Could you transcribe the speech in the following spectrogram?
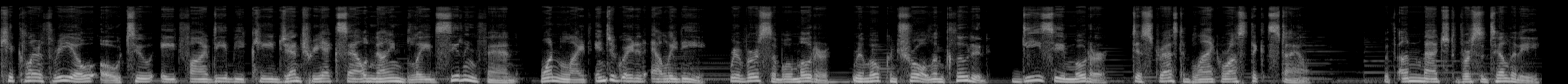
Kichler 300285DBK Gentry XL 9-blade ceiling fan, one light integrated LED, reversible motor, remote control included, DC motor, distressed black rustic style. With unmatched versatility,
